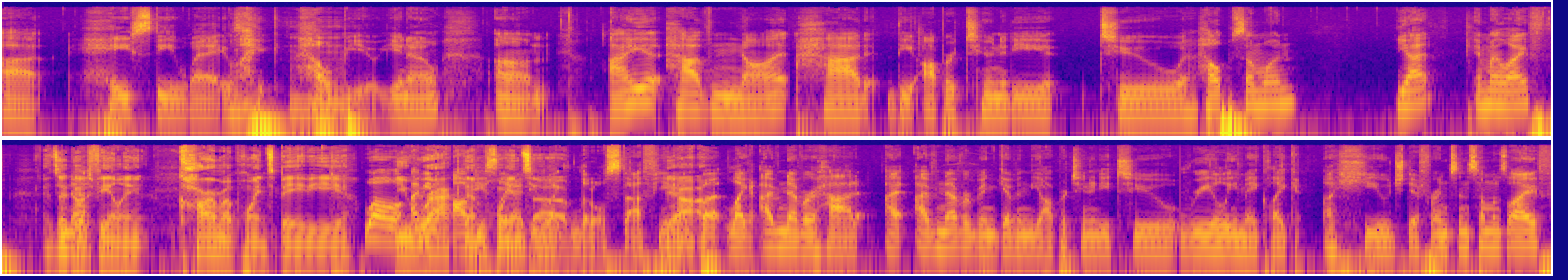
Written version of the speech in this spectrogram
uh hasty way like help you you know? Um i have not had the opportunity to help someone yet in my life It's a not- good feeling. Karma points, baby. Well, you I mean, rack them obviously, I do up. like little stuff, you Yeah. know. But like, I've never had, I, I've never been given the opportunity to really make like a huge difference in someone's life,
